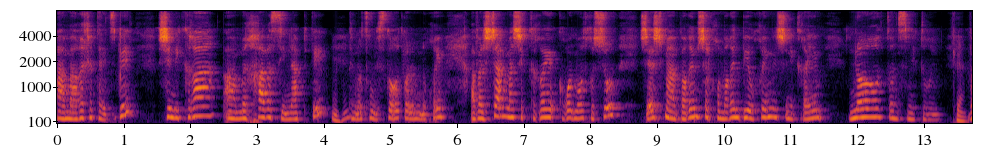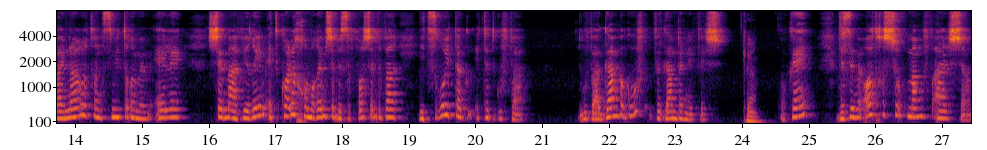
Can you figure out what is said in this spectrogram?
המערכת העצבית, שנקרא המרחב הסינפטי, mm-hmm. אתם לא צריכים לזכור את כל המינוחים, אבל שם מה שקורה מאוד חשוב, שיש מעברים של חומרים ביוכימיים שנקראים נורוטרנסמיטורים. כן. והנורוטרנסמיטורים הם אלה שמעבירים את כל החומרים שבסופו של דבר ייצרו את, התגובה. תגובה גם בגוף וגם בנפש, כן. אוקיי? וזה מאוד חשוב מה מופעל שם.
